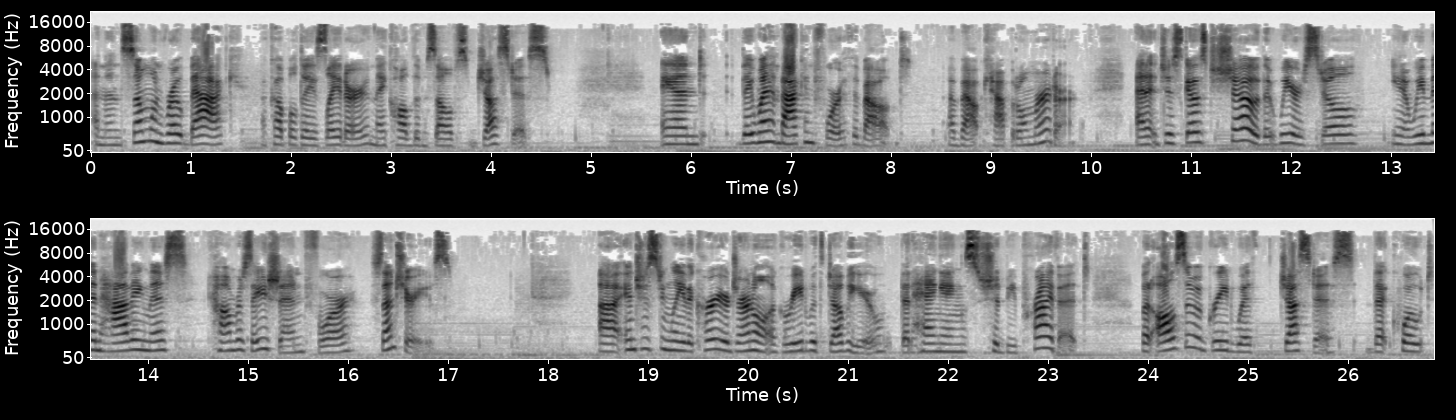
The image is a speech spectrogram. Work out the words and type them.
And then someone wrote back a couple days later, and they called themselves Justice. And they went back and forth about about capital murder. And it just goes to show that we are still, you know, we've been having this conversation for centuries. Uh, interestingly, the Courier Journal agreed with W that hangings should be private, but also agreed with Justice that, quote,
